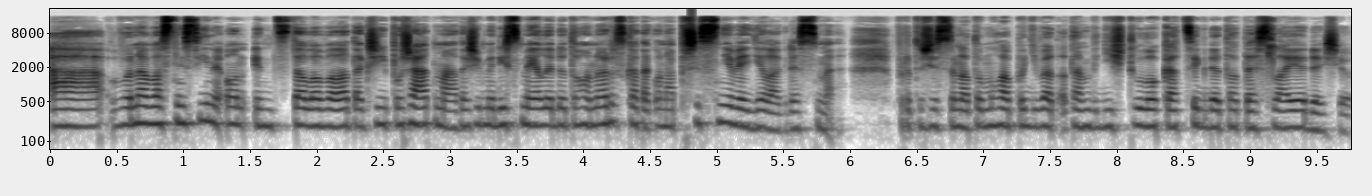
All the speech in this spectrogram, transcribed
a ona vlastně si ji neoninstalovala, takže ji pořád má, takže my když jsme jeli do toho Norska, tak ona přesně věděla, kde jsme, protože se na to mohla podívat a tam vidíš tu lokaci, kde ta Tesla jede. Jo.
